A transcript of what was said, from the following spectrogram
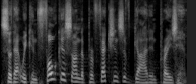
so that we can focus on the perfections of God and praise Him.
